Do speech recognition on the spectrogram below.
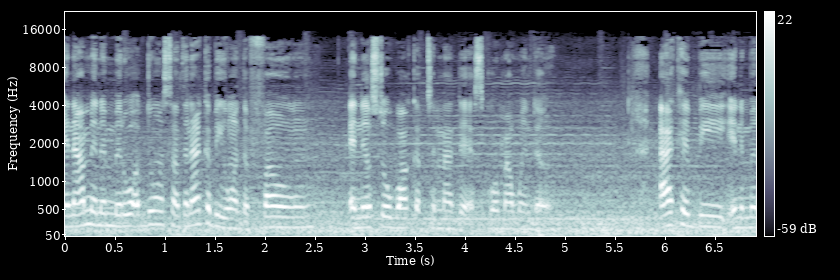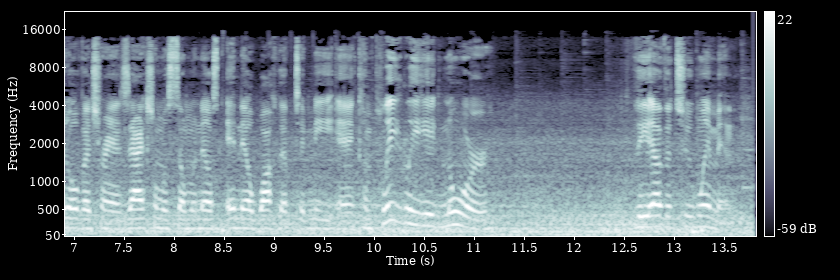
And I'm in the middle of doing something. I could be on the phone and they'll still walk up to my desk or my window. I could be in the middle of a transaction with someone else and they'll walk up to me and completely ignore the other two women.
